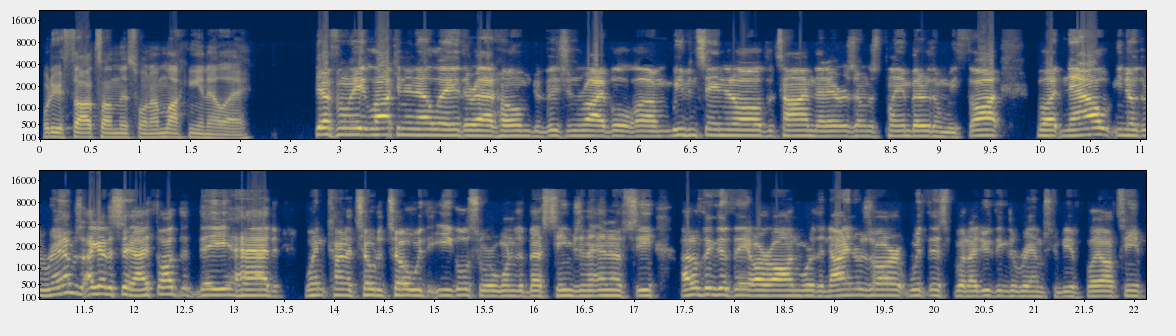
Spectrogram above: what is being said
What are your thoughts on this one? I'm locking in LA. Definitely locking in LA. They're at home, division rival. Um, we've been saying it all the time that Arizona's playing better than we thought. But now, you know, the Rams, I got to say, I thought that they had went kind of toe to toe with the Eagles, who are one of the best teams in the NFC. I don't think that they are on where the Niners are with this, but I do think the Rams could be a playoff team.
